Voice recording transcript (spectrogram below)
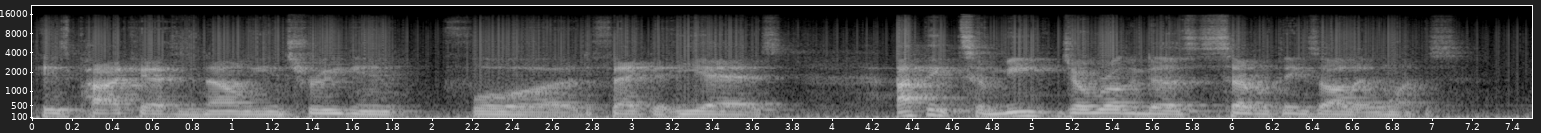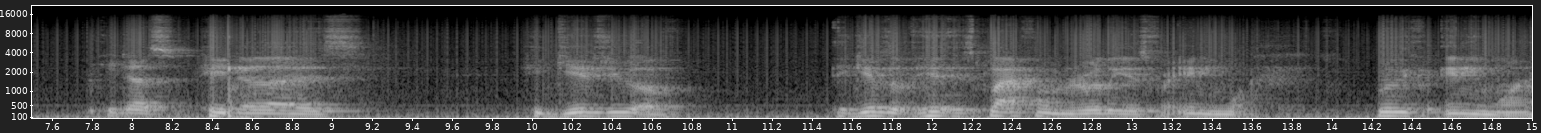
his podcast is not only intriguing for the fact that he has. I think to me, Joe Rogan does several things all at once. He does. He does. He gives you a. He gives a, his his platform really is for anyone, really for anyone.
